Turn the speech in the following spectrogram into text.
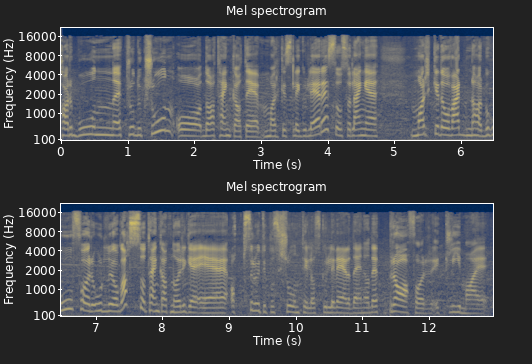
karbonproduksjon, og da tenker jeg at det markedsreguleres. Og så lenge markedet og verden har behov for olje og gass, så tenker jeg at Norge er absolutt i posisjon til å skulle levere den. Og det er bra for klimaet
